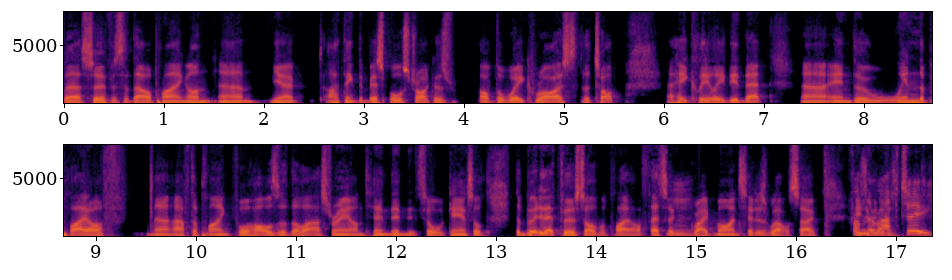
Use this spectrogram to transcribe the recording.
uh, surface that they were playing on, um, you know, I think the best ball strikers of the week rise to the top. Uh, he clearly did that. Uh, and to win the playoff, uh, after playing four holes of the last round, and then it's all cancelled. The beauty of that first hole of the playoff, that's a mm. great mindset as well. So from the rough too.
